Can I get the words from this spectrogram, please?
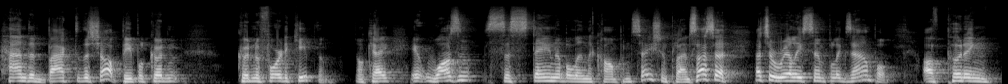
handed back to the shop. People couldn't couldn't afford to keep them. Okay? It wasn't sustainable in the compensation plan. So that's a that's a really simple example of putting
